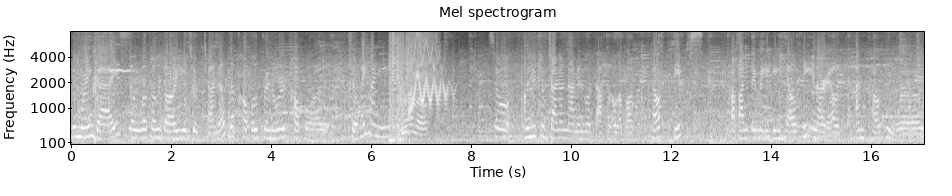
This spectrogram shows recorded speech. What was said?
Good morning guys! So welcome to our YouTube channel, The Couplepreneur Couple. So hi honey! Hello. So ang YouTube channel namin will tackle all about health tips. Paano tayo magiging healthy in our health unhealthy world.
